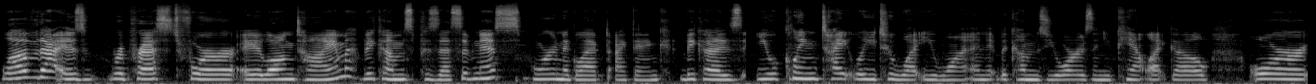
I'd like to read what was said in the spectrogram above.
Love that is repressed for a long time becomes possessiveness or neglect, I think, because you cling tightly to what you want and it becomes yours and you can't let go. Or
